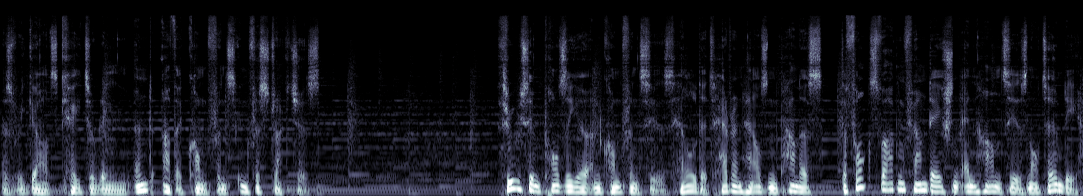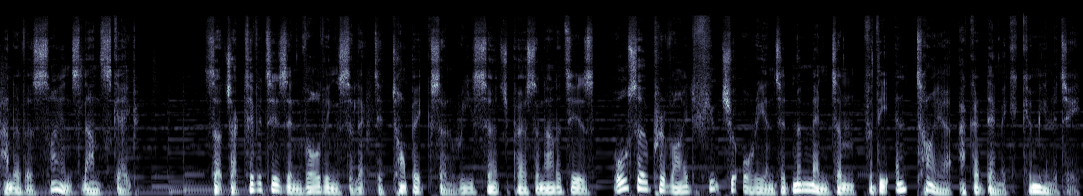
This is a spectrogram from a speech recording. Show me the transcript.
as regards catering and other conference infrastructures. Through symposia and conferences held at Herrenhausen Palace, the Volkswagen Foundation enhances not only Hanover's science landscape. Such activities involving selected topics and research personalities also provide future-oriented momentum for the entire academic community.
